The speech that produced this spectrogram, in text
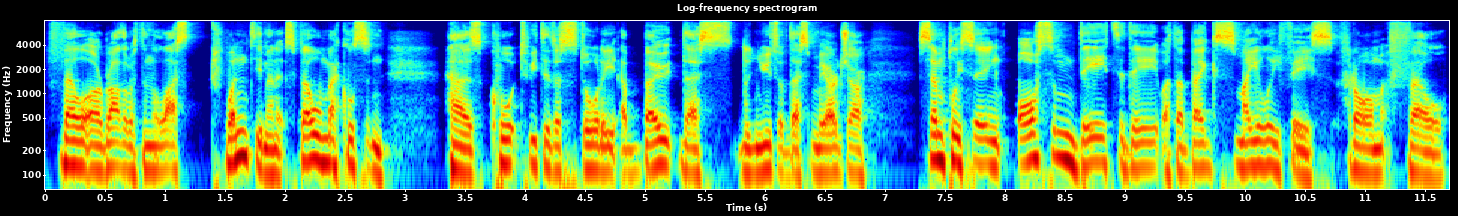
phil or rather within the last 20 minutes phil mickelson has quote tweeted a story about this the news of this merger simply saying awesome day today with a big smiley face from phil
